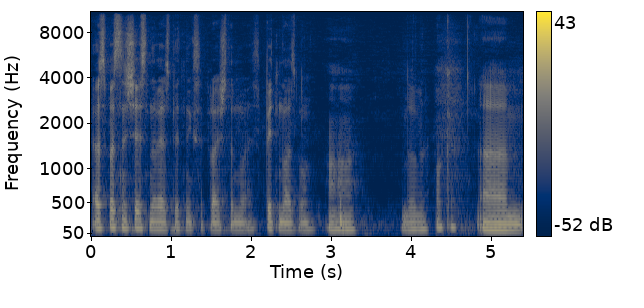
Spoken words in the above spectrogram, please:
Jaz pa sem 26, letnik se pravi 24, 25 bom. Aha, dobro. Okay. Um,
